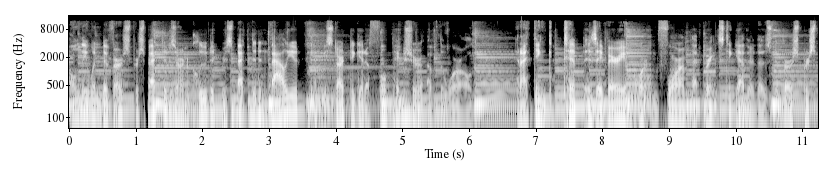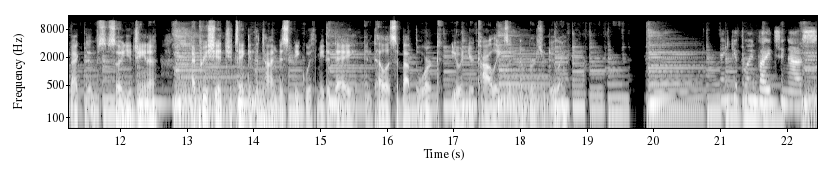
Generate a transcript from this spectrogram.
only when diverse perspectives are included, respected, and valued can we start to get a full picture of the world. And I think TIP is a very important forum that brings together those diverse perspectives. So, Eugenia, I appreciate you taking the time to speak with me today and tell us about the work you and your colleagues and members are doing. Thank you for inviting us.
